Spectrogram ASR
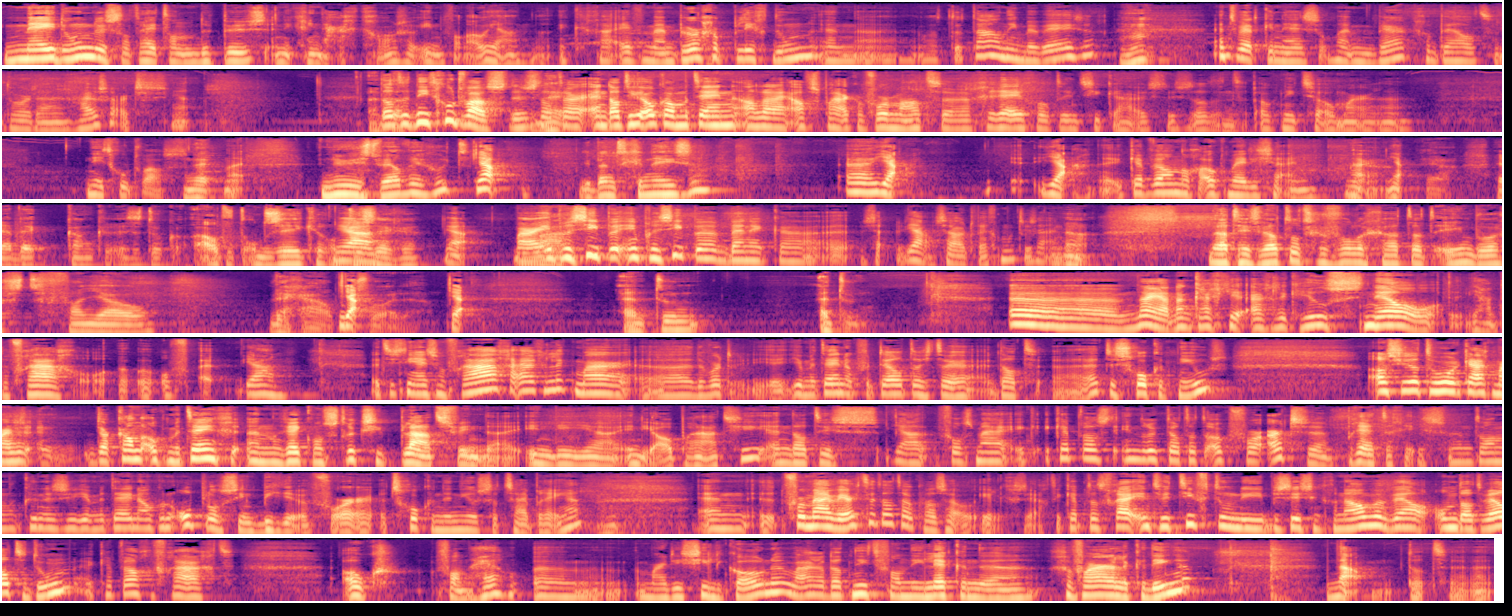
meedoen. Dus dat heet dan de bus. En ik ging daar eigenlijk gewoon zo in van, oh ja, ik ga even mijn burgerplicht doen. En was totaal niet mee bezig. Hm. En toen werd ik ineens op mijn werk gebeld door de huisarts. Ja. Dat het niet goed was. Dus dat er, en dat hij ook al meteen allerlei afspraken voor me had eh, geregeld in het ziekenhuis. Dus dat het ook niet zomaar eh, niet goed was. Nee. Nee. Nu is het wel weer goed? Ja, Je bent genezen? eh, ja. Ja, ik heb wel nog ook medicijnen. Nou, ja. Ja. ja, bij kanker is het ook altijd onzeker om Ja. te zeggen. Ja, maar, Maar- in, principe, in principe ben ik, ja, zou het weg moeten zijn. Ja. Maar het heeft wel tot gevolg gehad dat één borst van jou weggehaald Ja. moest worden. Ja. En toen... En toen? Eh, nou ja, dan krijg je eigenlijk heel snel ja, de vraag of... eh, ja, het is niet eens een vraag eigenlijk, maar eh, er wordt je meteen ook verteld dat, er, dat eh, het is schokkend nieuws. Als je dat te horen krijgt, maar er kan ook meteen een reconstructie plaatsvinden in die, eh, in die operatie. En dat is, ja, volgens mij, ik, ik heb wel eens de indruk dat het ook voor artsen prettig is. Want dan kunnen ze je meteen ook een oplossing bieden voor het schokkende nieuws dat zij brengen. En eh, voor mij werkte dat ook wel zo, eerlijk gezegd. Ik heb dat vrij intuïtief toen die beslissing genomen, wel, om dat wel te doen. Ik heb wel gevraagd, ook van, hè, ehm, maar die siliconen, waren dat niet van die lekkende, gevaarlijke dingen? Nou, dat eh,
